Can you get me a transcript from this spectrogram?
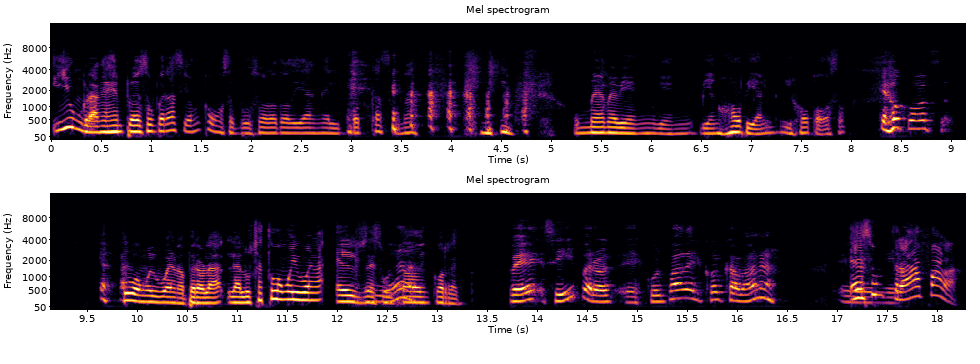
Y un gran ejemplo de superación, como se puso el otro día en el podcast, una- un meme bien, bien, bien jovial y jocoso. Qué jocoso. Estuvo muy bueno, pero la, la lucha estuvo muy buena, el resultado buena. incorrecto. Ve, sí, pero es culpa del Colt Cabana. es un Eh, tráfala.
